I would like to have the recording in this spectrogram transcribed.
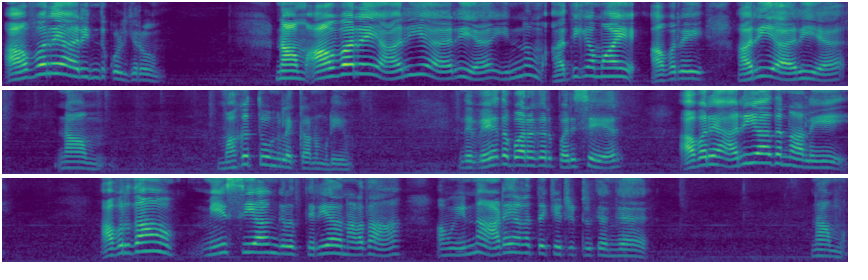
அவரே அறிந்து கொள்கிறோம். நாம் அவரை அறிய அறிய இன்னும் அதிகமாய் அவரை அறிய அறிய நாம் மகத்துவங்களை காண முடியும். இந்த வேதபாரகர் பரிசேயர் அவரை அறியாதனாலேயே அவர் தான் மேசியாங்கிறது தெரியாதனால தான் அவங்க இன்னும் அடையாளத்தை கேட்டுட்ருக்காங்க? நாம்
